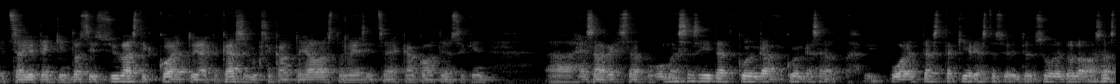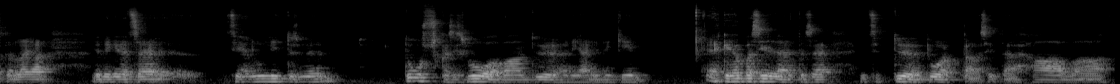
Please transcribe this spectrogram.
että se on jotenkin tosi syvästi koettu ja ehkä kärsimyksen kautta jalostunut, ja sitten se ehkä on kohta jossakin ää, Hesarissa puhumassa siitä, että kuinka, kuinka se puolet tästä kirjasta syntyi suljetulla osastolla ja jotenkin, että se, siihen liittyy sellainen tuska siis luovaan työhön ja jotenkin ehkä jopa sillä, että se itse työ tuottaa sitä haavaa.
